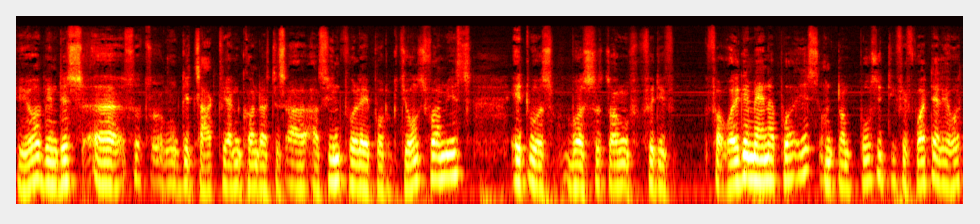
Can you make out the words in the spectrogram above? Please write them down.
Ja, wenn das äh, sozusagen gezeigt werden kann, dass das eine, sinnvolle Produktionsform ist, etwas, was sozusagen für die verallgemeinerbar ist und dann positive Vorteile hat,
